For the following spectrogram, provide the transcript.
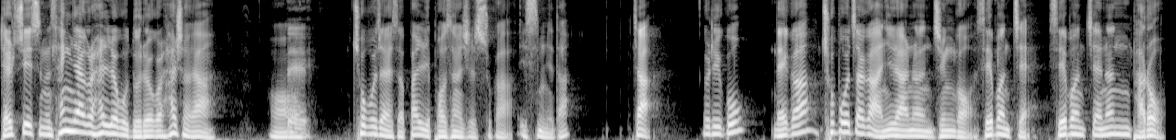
될 수 있으면 생략을 하려고 노력을 하셔야 어, 네, 초보자에서 빨리 벗어나실 수가 있습니다. 자, 그리고 내가 초보자가 아니라는 증거 세 번째. 세 번째는 바로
